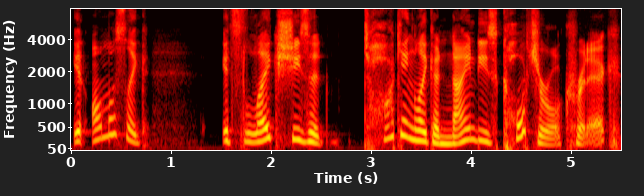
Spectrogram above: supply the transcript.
it almost like it's like she's a talking like a 90s cultural critic.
